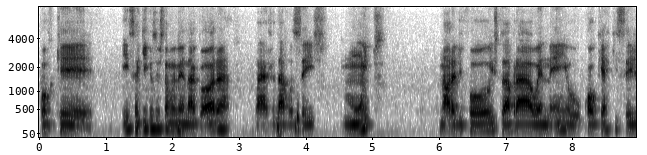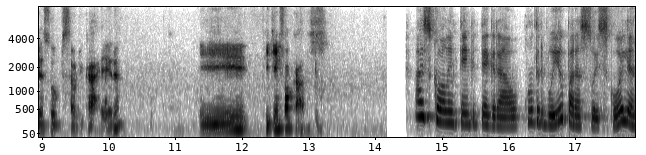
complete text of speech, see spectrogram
porque isso aqui que vocês estão vivendo agora vai ajudar vocês muito na hora de for estudar para o Enem ou qualquer que seja a sua opção de carreira. E fiquem focados. A escola em tempo integral contribuiu para a sua escolha?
